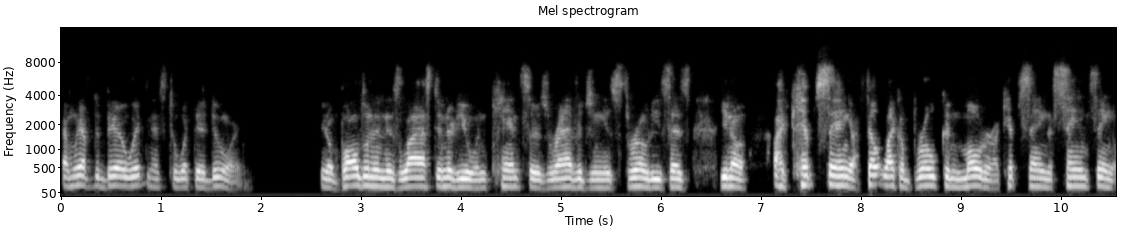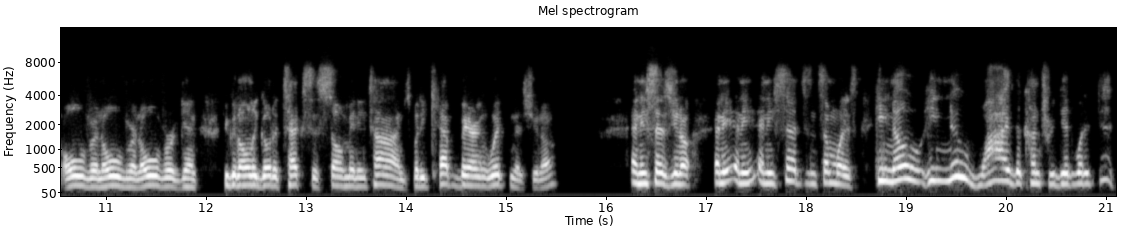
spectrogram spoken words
and we have to bear witness to what they're doing. You know, Baldwin in his last interview when cancer is ravaging his throat, he says, you know, I kept saying I felt like a broken motor. I kept saying the same thing over and over and over again. You could only go to Texas so many times, but he kept bearing witness, you know? And he says, you know, and he, and he, and he says in some ways, he know he knew why the country did what it did.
